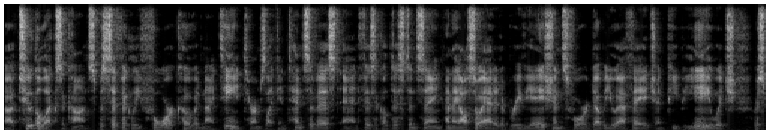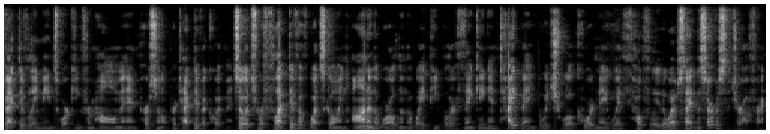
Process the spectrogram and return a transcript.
uh, to the lexicon specifically for COVID 19, terms like intensivist and physical distancing. And they also added abbreviations for WFH and PPE, which respectively means working from home and personal protective equipment. So it's reflective of what's going on in the world and the way people are thinking and typing, which will coordinate with hopefully the website and the service that you're offering.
